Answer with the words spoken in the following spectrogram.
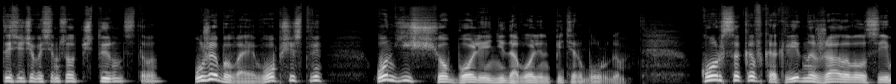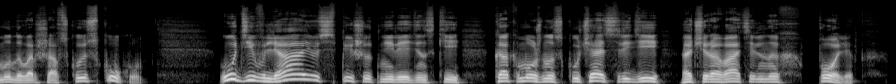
1814 уже бывая в обществе, он еще более недоволен Петербургом. Корсаков, как видно, жаловался ему на варшавскую скуку. «Удивляюсь, — пишет Нелединский, — как можно скучать среди очаровательных полек.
